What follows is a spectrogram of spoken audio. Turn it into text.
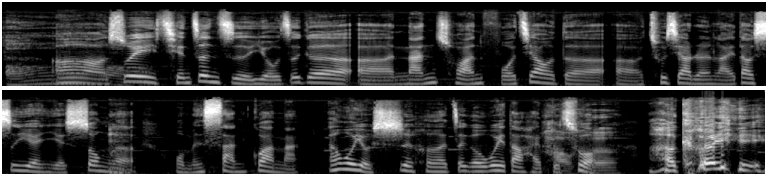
哦。啊，所以前阵子有这个呃南传佛教的呃出家人来到寺院，也送了我们三罐嘛，然后、我有试喝，这个味道还不错。可以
